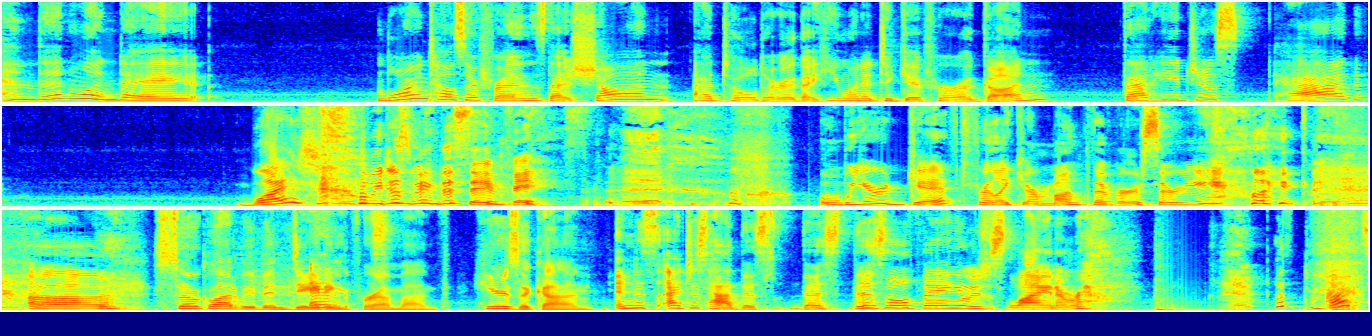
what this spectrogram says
And then one day, Lauren tells her friends that Shawn had told her that he wanted to give her a gun that he just had. what? we just made the same face. Weird gift for like your month anniversary. like, uh, so glad we've been dating for a month. Here's a gun. and it's, I just had this this this whole thing. It was just lying around. what what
